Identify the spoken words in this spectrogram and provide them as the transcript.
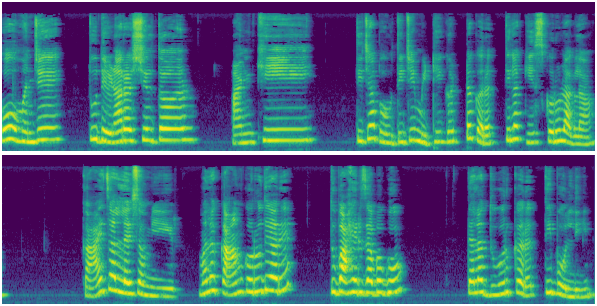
हो म्हणजे तू देणार असशील तर? आणखी? तिच्या भोवतीची मिठी घट्ट करत तिला किस करू लागला. काय चाललंय समीर? मला काम करू दे अरे. तू बाहेर जा बघू. त्याला दूर करत ती बोलली.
